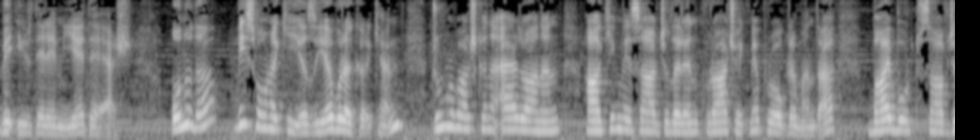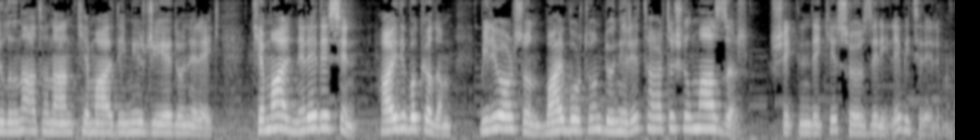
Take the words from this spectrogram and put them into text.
ve irdelemeye değer. Onu da bir sonraki yazıya bırakırken Cumhurbaşkanı Erdoğan'ın hakim ve savcıların kura çekme programında Bayburt savcılığına atanan Kemal Demirci'ye dönerek "Kemal neredesin? Haydi bakalım. Biliyorsun Bayburt'un döneri tartışılmazdır." şeklindeki sözleriyle bitirelim.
